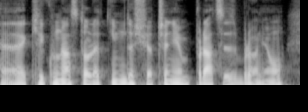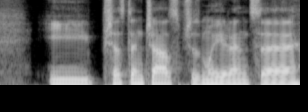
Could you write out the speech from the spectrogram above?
e, kilkunastoletnim doświadczeniem pracy z bronią. I przez ten czas, przez moje ręce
